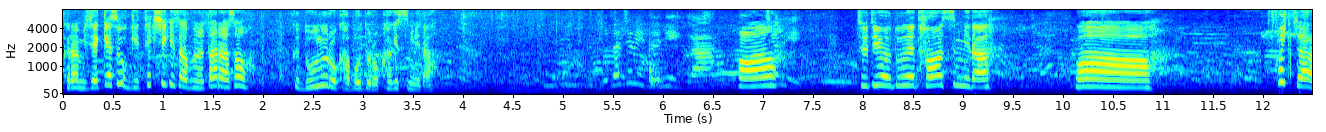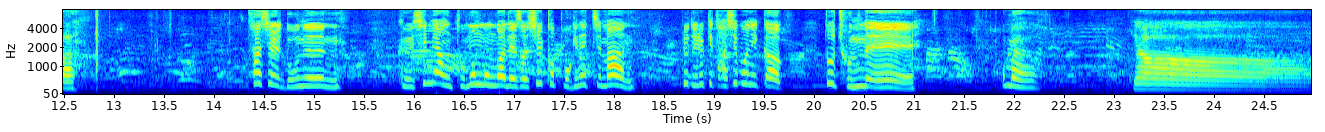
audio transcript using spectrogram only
그럼 이제 계속 이 택시기사분을 따라서 그 논으로 가보도록 하겠습니다. 아 드디어 논에 다 왔습니다. 와 허이짜. 사실 논은 그 심양 도몽 공간에서 실컷 보긴 했지만 그래도 이렇게 다시 보니까 또 좋네. 엄마야. 야.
